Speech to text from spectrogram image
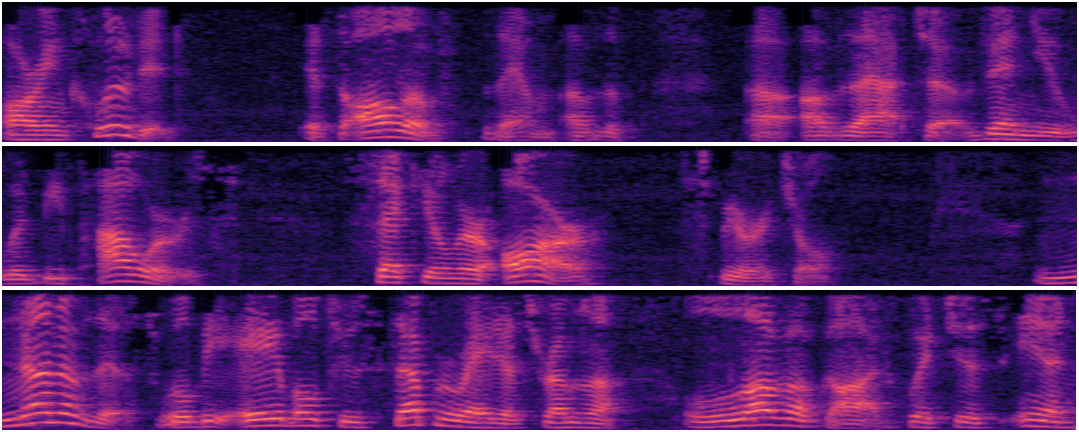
are included. It's all of them of the uh, of that uh, venue would be powers, secular or spiritual. None of this will be able to separate us from the love of God which is in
